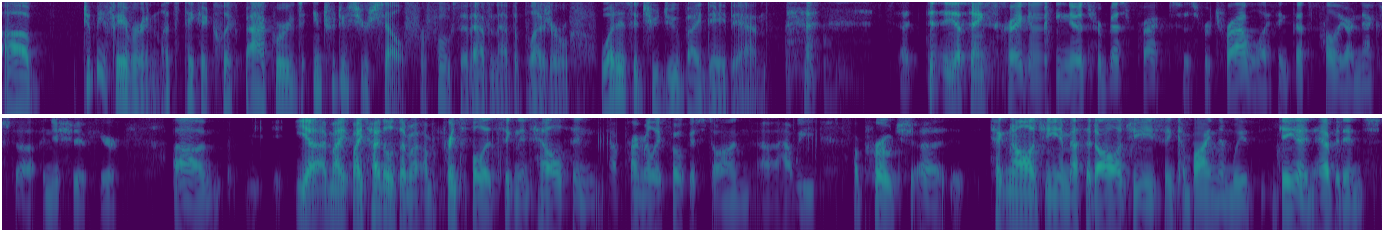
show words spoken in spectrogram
Uh, do me a favor and let's take a click backwards. Introduce yourself for folks that haven't had the pleasure. What is it you do by day, Dan? Yeah, thanks, Craig. And making notes for best practices for travel. I think that's probably our next uh, initiative here. Um, yeah, my, my title is I'm a, I'm a principal at Signant Health and uh, primarily focused on uh, how we approach uh, technology and methodologies and combine them with data and evidence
